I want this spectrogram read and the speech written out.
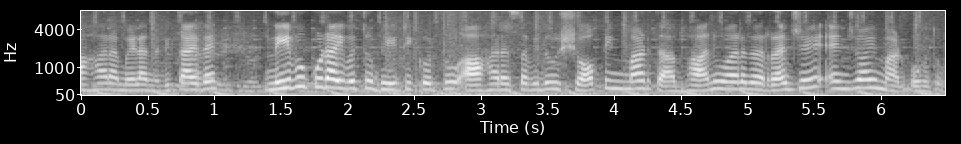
ಆಹಾರ ಮೇಳ ನಡೀತಾ ಇದೆ. ನೀವು ಕೂಡ ಇವತ್ತು ಭೇಟಿ ಕೊಟ್ಟು ಆಹಾರ ಸವಿದು ಶಾಪಿಂಗ್ ಮಾಡ್ತಾ ಭಾನುವಾರದ ರಜೆ ಎಂಜಾಯ್ ಮಾಡಬಹುದು.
